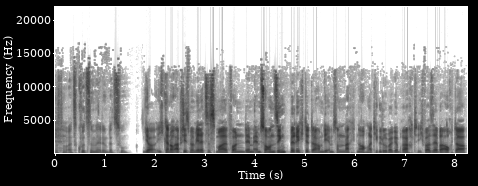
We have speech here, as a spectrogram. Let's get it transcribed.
das noch als kurze Meldung dazu. Ja, ich kann auch abschließen, wir haben ja letztes Mal von dem Emson Singt berichtet, da haben die Emson Nachrichten auch einen Artikel drüber gebracht. Ich war selber auch da.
